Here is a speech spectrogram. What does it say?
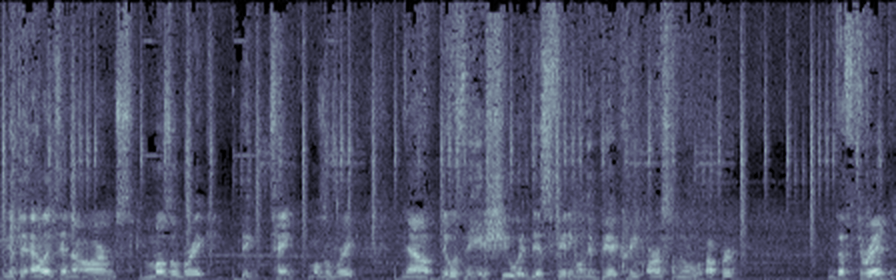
We got the Alexander Arms muzzle brake, big tank muzzle brake. Now, there was an issue with this fitting on the Bear Creek Arsenal upper. The thread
